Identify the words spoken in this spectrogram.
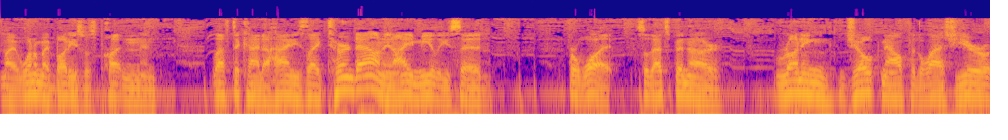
My one of my buddies was putting and left it kind of high, and he's like, "Turn down," and I immediately said, "For what?" So that's been our running joke now for the last year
